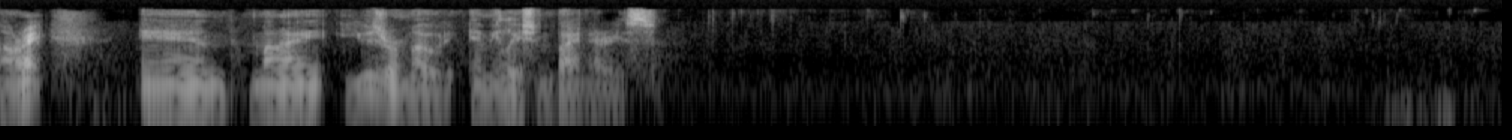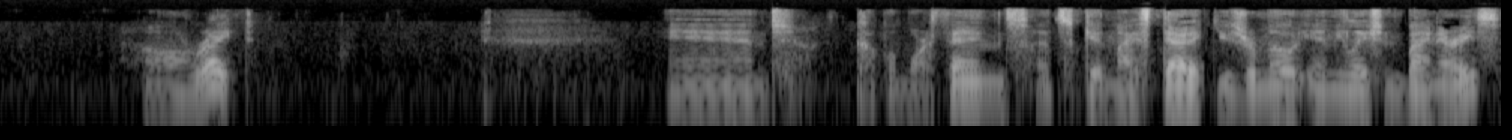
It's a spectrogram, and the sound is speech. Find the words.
All right, and my user mode emulation binaries. All right. And a couple more things. Let's get my static user mode emulation binaries.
